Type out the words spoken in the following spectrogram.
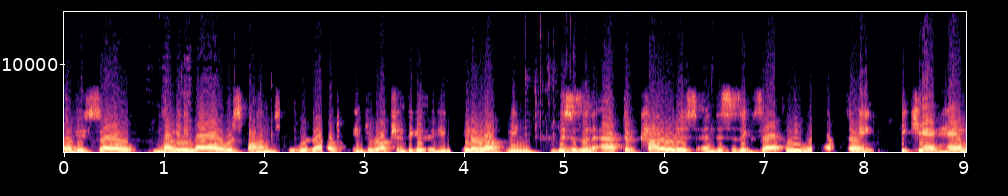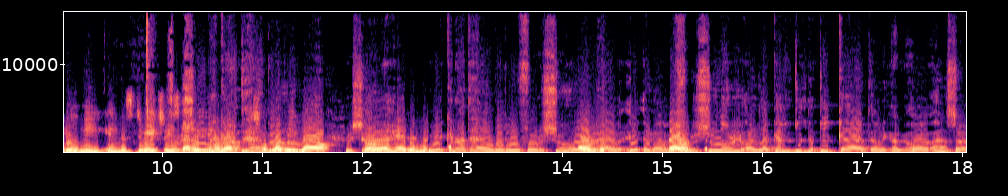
Okay, so let me now respond to you without interruption because if you interrupt me, this is an act of cowardice, and this is exactly what I'm saying. He can't handle me in this debate, so he's For got to sure we interrupt me. So let me now We go ahead and. we cannot handle you for sure. Okay. Have, you know, No. for sure you are like a little, cat. And uh, answer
